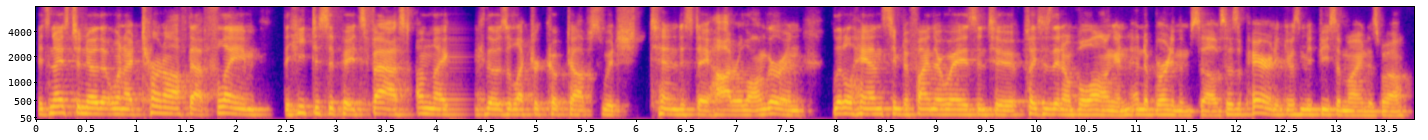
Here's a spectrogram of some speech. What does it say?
it's nice to know that when I turn off that flame, the heat dissipates fast, unlike those electric cooktops, which tend to stay hotter longer. And little hands seem to find their ways into places they don't belong and end up burning themselves. So as a parent, it gives me peace of mind as well.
